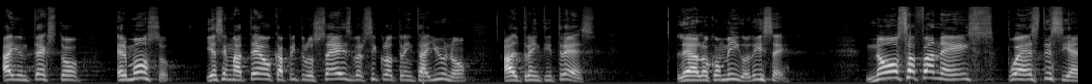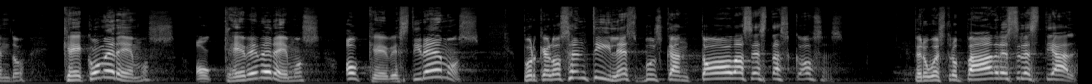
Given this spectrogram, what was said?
hay un texto hermoso y es en Mateo capítulo 6, versículo 31 al 33. Léalo conmigo, dice, no os afanéis pues diciendo, ¿qué comeremos o qué beberemos o qué vestiremos? Porque los gentiles buscan todas estas cosas. Pero vuestro Padre Celestial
